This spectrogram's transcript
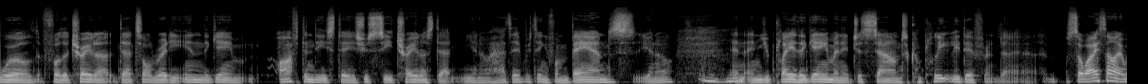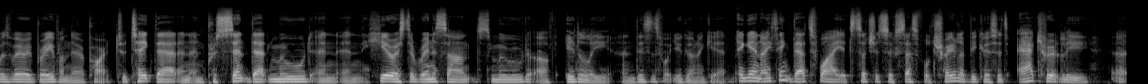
world for the trailer that's already in the game. Often these days you see trailers that, you know, has everything from bands, you know, and, and you play the game and it just sounds completely different. Uh, so I thought it was very brave on their part to take that and, and present that mood and, and here is the Renaissance mood of Italy and this is what you're going to get. Again, I think that's why it's such a successful trailer because it accurately uh,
